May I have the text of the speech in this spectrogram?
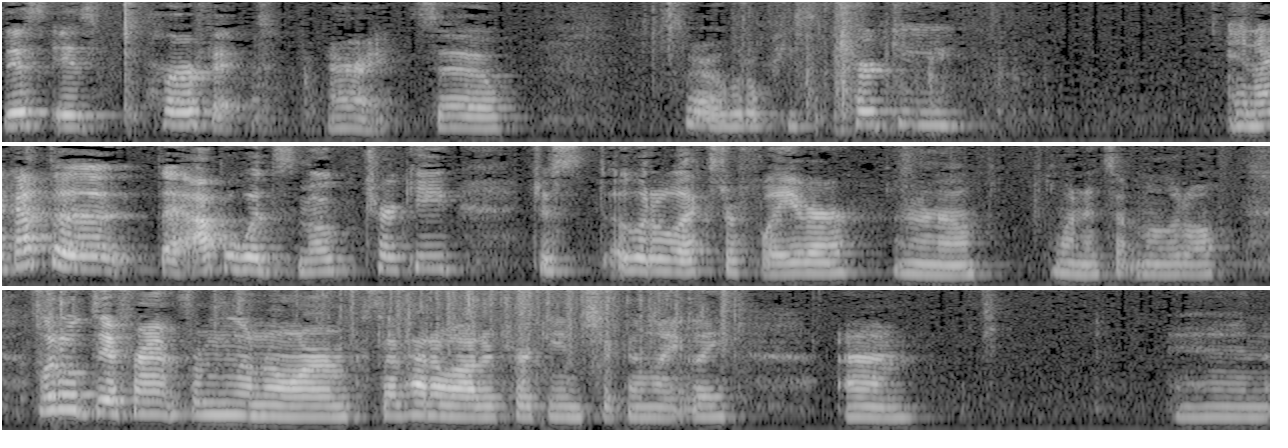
this is perfect. All right, so a little piece of turkey. And I got the, the Applewood smoked turkey, just a little extra flavor. I don't know, wanted something a little, little different from the norm because I've had a lot of turkey and chicken lately. Um, and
